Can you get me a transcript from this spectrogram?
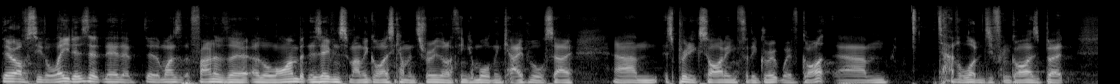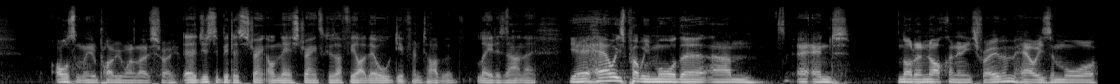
They're obviously the leaders. They're, they're, the, they're the ones at the front of the, of the line, but there's even some other guys coming through that I think are more than capable. So um, it's pretty exciting for the group we've got um, to have a lot of different guys, but ultimately it'll probably one of those three. Uh, just a bit of strength on their strengths because I feel like they're all different type of leaders, aren't they? Yeah, Howie's probably more the um, and not a knock on any three of them. Howie's a more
